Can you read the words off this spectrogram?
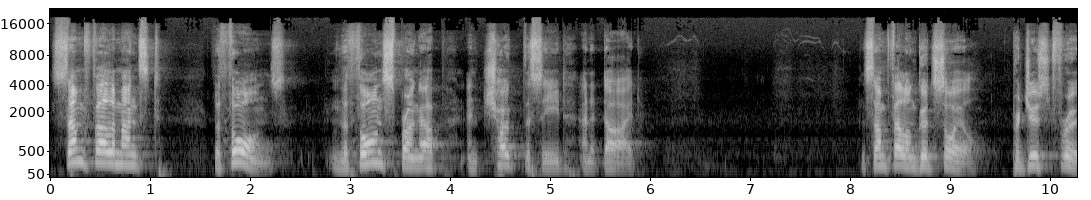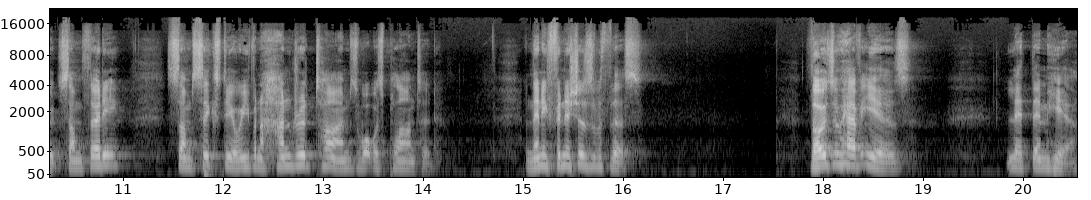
Some fell amongst the thorns. And the thorns sprung up and choked the seed, and it died. And some fell on good soil, produced fruit, some 30, some 60, or even 100 times what was planted. And then he finishes with this Those who have ears, let them hear.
